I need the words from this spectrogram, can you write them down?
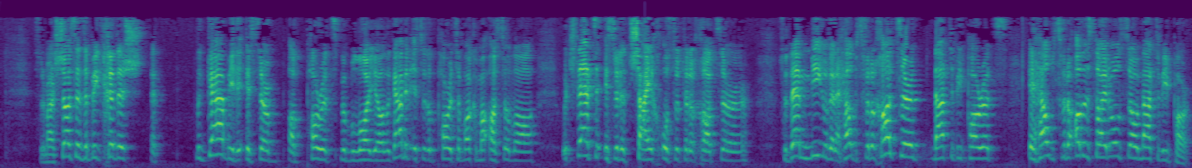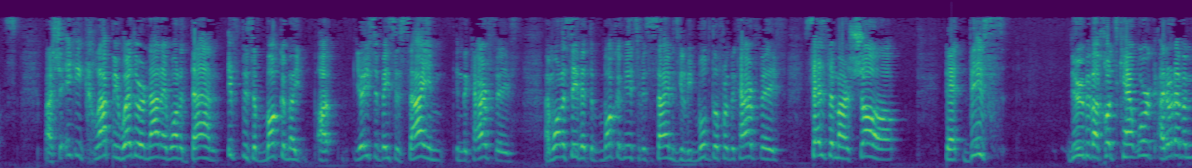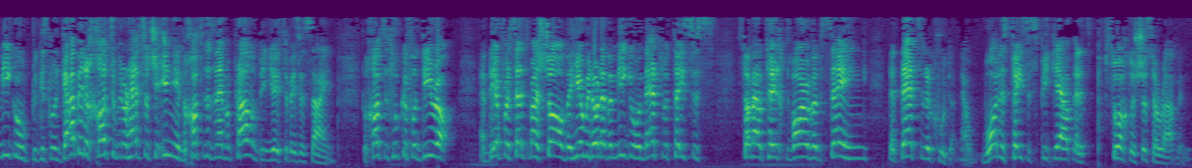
So the Marsha says a big chiddush that the gabi the isser of paritz b'bloya, the gabi the isser the paritz of makama asala, which that's the isser shaykh also to the chatzar. So then migu that it helps for the chatzar not to be paritz, it helps for the other side also not to be paritz. Masha'iki klapi, whether or not I want to dan, if there's a makam, uh, Yosef Beis Sayim in the Karfev, I want to say that the makam Yosef Beis Sayim is going to be moved off from the Karfev, says the Marsha, that this Dirbe Vachotz can't work. I don't have a migu because Lagabe the Chotz we don't have such an Indian. The Chotz doesn't have a problem being Yosef Beis Sayim. The Chotz is Hukah for Dira. And therefore says the Marsha, over here we don't have a migu, and that's what Taisus somehow Teich Dvarav of saying that that's an Akuda. Now, what does Taisus speak out that it's Psuach L'Shus HaRabim?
